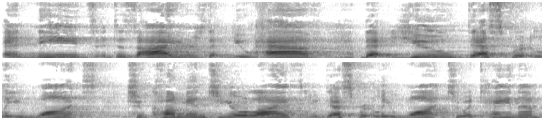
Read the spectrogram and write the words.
and needs, and desires that you have that you desperately want to come into your life. You desperately want to attain them,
